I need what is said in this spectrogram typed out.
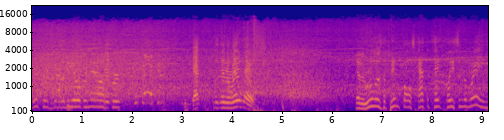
This one's got to be over now for. We got it in the ring though. Yeah, the rule is the pinfalls have to take place in the ring.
